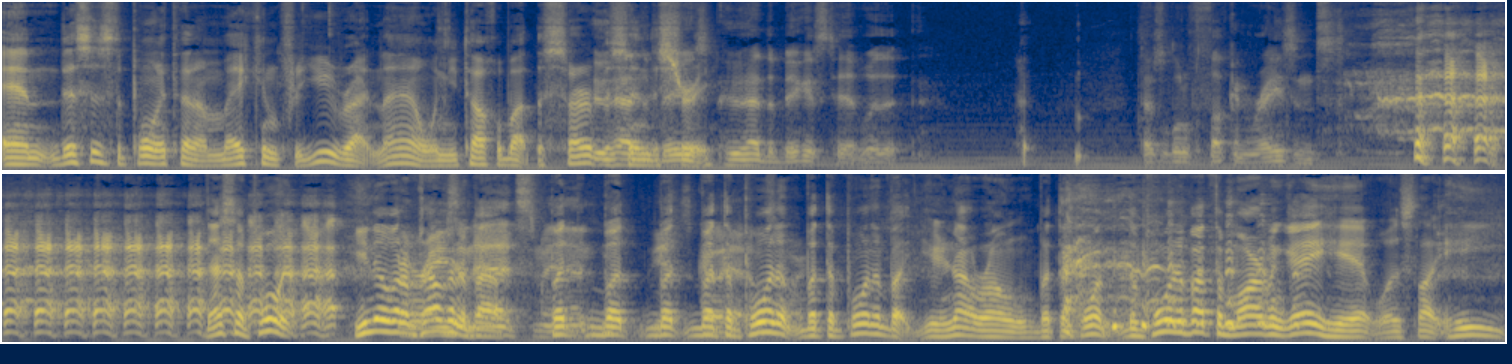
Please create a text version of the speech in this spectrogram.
And this is the point that I'm making for you right now when you talk about the who service the industry. biggest, who had the biggest hit with it? Those little fucking raisins. That's the point. You know what I'm talking about. Man. But but Yes, but but the ahead, point of, but the point about you're not wrong. But the point the point about the Marvin Gaye hit was like he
